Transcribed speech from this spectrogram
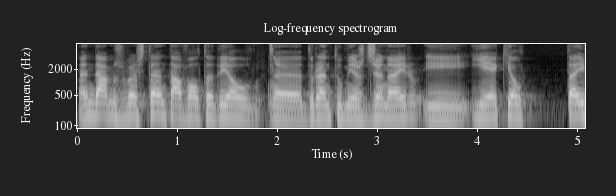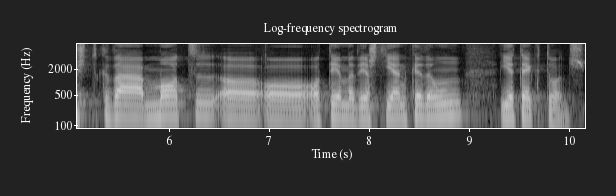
Andámos bastante à volta dele uh, durante o mês de janeiro e, e, é aquele texto que dá mote ao, ao, ao tema deste ano, cada um e até que todos.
